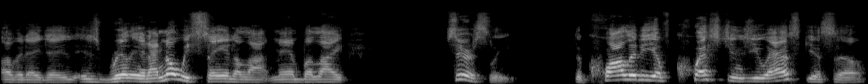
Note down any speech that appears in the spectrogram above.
of it, AJ. Is really, and I know we say it a lot, man, but like seriously, the quality of questions you ask yourself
